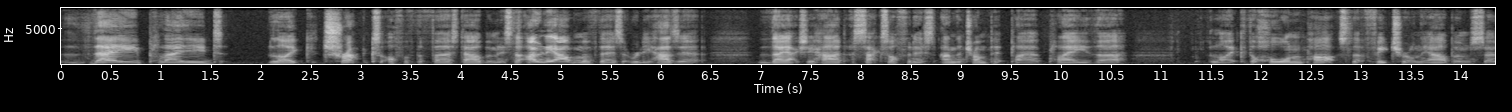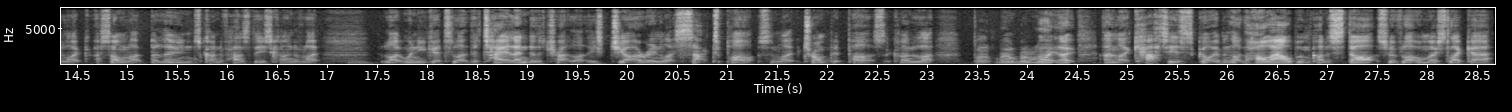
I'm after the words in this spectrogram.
they played like tracks off of the first album. And it's the only album of theirs that really has it. They actually had a saxophonist and the trumpet player play the like the horn parts that feature on the album. So like a song like Balloons kind of has these kind of like hmm. like when you get to like the tail end of the track, like these juttering like sax parts and like trumpet parts that kind of like like, and like Cat has got him and like the whole album kind of starts with like almost like a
